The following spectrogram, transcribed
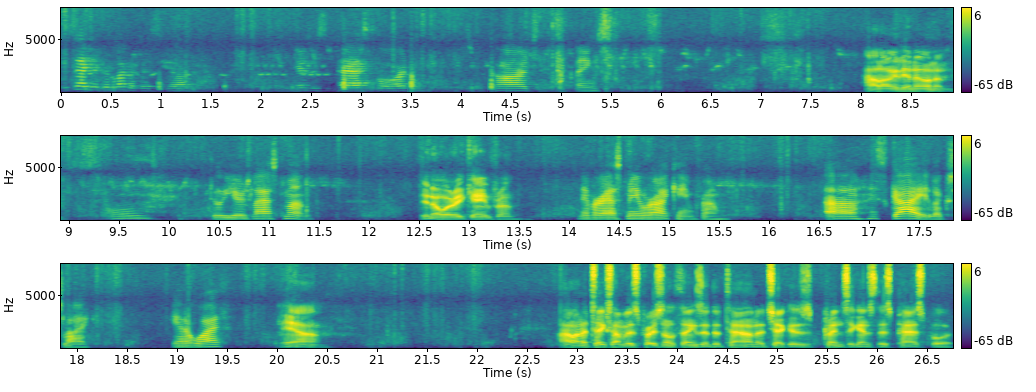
He said you could look at this stuff. Here's his passport and cards and things. How long have you known him? Mm, two years last month. Do you know where he came from? Never asked me where I came from. Uh, this guy, he looks like. He had a wife? Yeah. I want to take some of his personal things into town to check his prints against this passport.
